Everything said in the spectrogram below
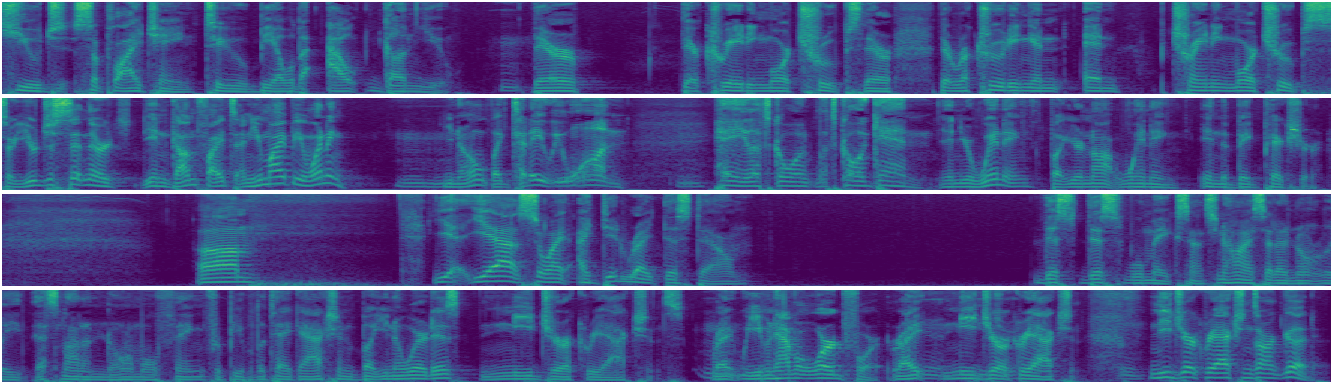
huge supply chain to be able to outgun you. Hmm. They're they're creating more troops. They're they're recruiting and and training more troops. So you're just sitting there in gunfights and you might be winning. Mm-hmm. You know, like today we won. Hmm. Hey, let's go let's go again. And you're winning, but you're not winning in the big picture. Um yeah, yeah, so I, I did write this down this this will make sense. You know how I said I don't really that's not a normal thing for people to take action, but you know where it is? Knee jerk reactions, mm. right? We even have a word for it, right? Mm. knee jerk reaction. Mm. Knee jerk reactions aren't good.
